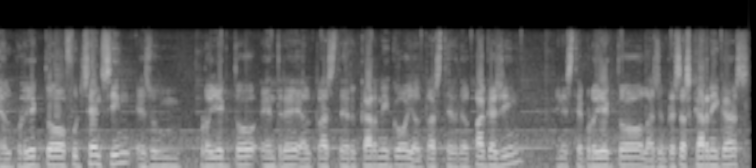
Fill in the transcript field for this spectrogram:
El proyecto Food Sensing es un proyecto entre el clúster cárnico y el clúster del packaging. En este proyecto las empresas cárnicas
